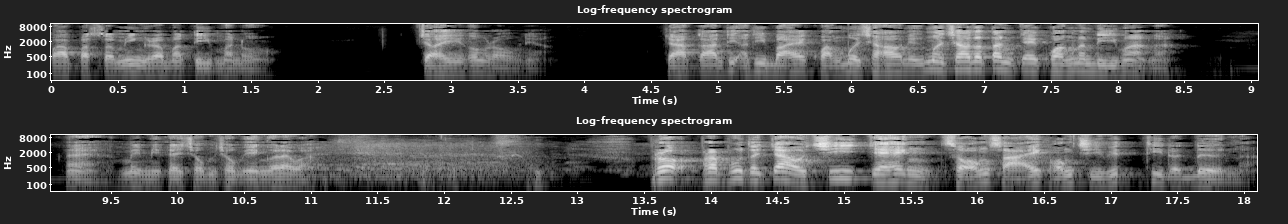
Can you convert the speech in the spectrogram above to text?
ปาปัสมิงรมติมโน ใจของเราเนี่ย จากการที่อธิบายให้ควังเมื่อเช้าเนี่ยเมื่อเช้าถ้าตั้งใจควังนั้นดีมากนะไม่มีใครชมชมเองก็ได้ว่า เพราะพระพุทธเจ้าชี้แจงสองสายของชีวิตที่เราเดินนะ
